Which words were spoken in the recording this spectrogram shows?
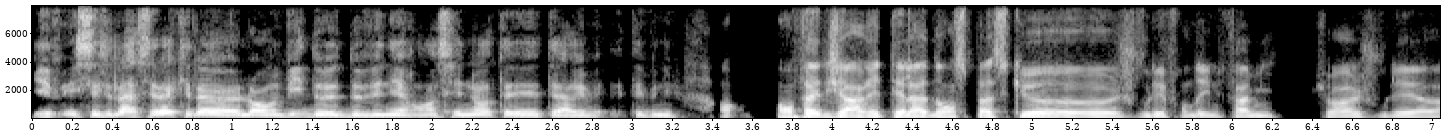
et c'est là, c'est là qu'il a l'envie de devenir enseignante et t'es arrivé, t'es venu. En, fait, j'ai arrêté la danse parce que euh, je voulais fonder une famille. Tu vois, je voulais. Euh,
